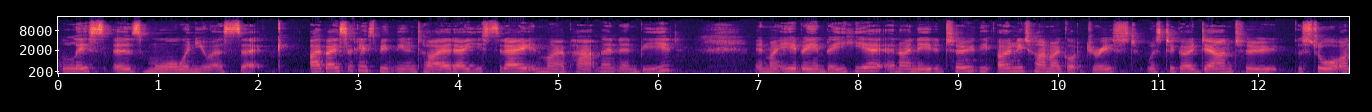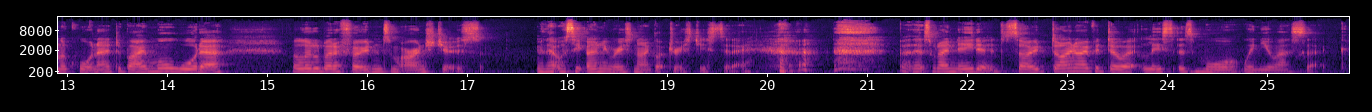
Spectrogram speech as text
Less is more when you are sick. I basically spent the entire day yesterday in my apartment in bed in my Airbnb here and I needed to. The only time I got dressed was to go down to the store on the corner to buy more water, a little bit of food, and some orange juice. That was the only reason I got dressed yesterday. but that's what I needed. So don't overdo it. Less is more when you are sick.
